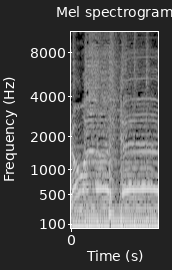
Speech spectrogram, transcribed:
No one loves you.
